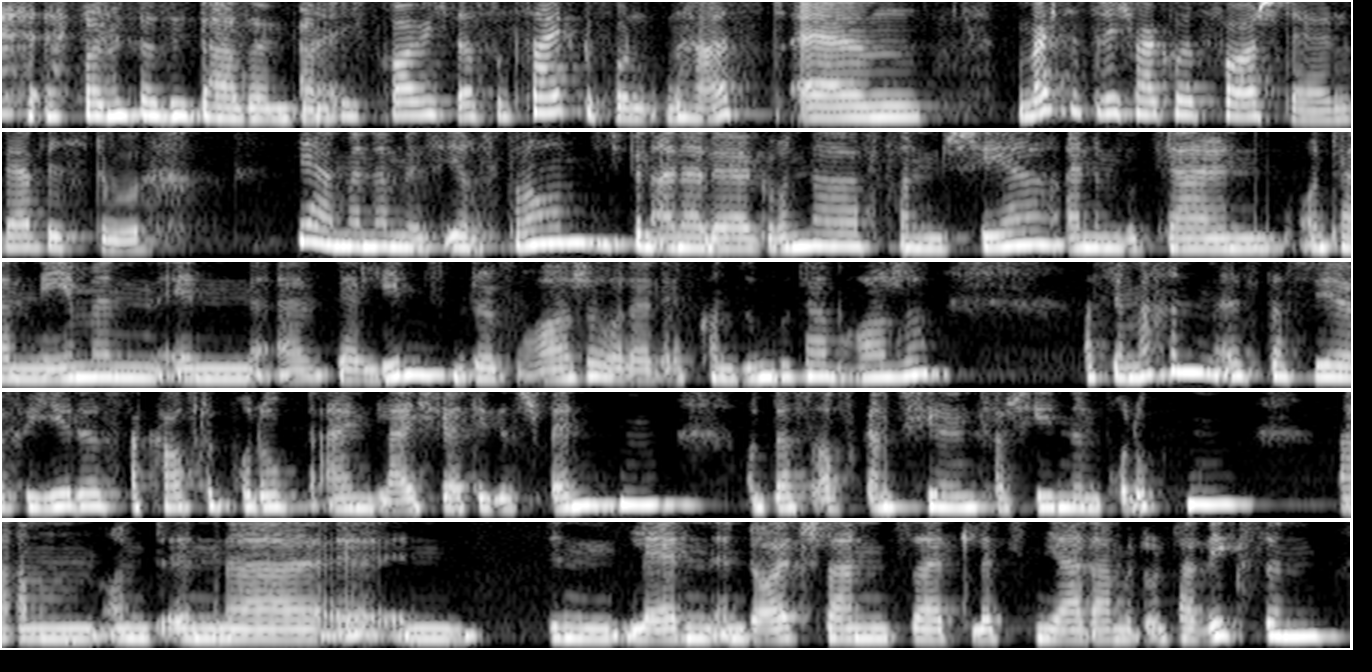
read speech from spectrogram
freue mich, dass ich da sein kann. Ich freue mich, dass du Zeit gefunden hast. Ähm, möchtest du dich mal kurz vorstellen? Wer bist du? Ja, mein Name ist Iris Braun. Ich bin einer der Gründer von Share, einem sozialen Unternehmen in äh, der Lebensmittelbranche oder der Konsumgüterbranche. Was wir machen, ist, dass wir für jedes verkaufte Produkt ein gleichwertiges spenden und das auf ganz vielen verschiedenen Produkten ähm, und in, äh, in den Läden in Deutschland seit letztem Jahr damit unterwegs sind.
